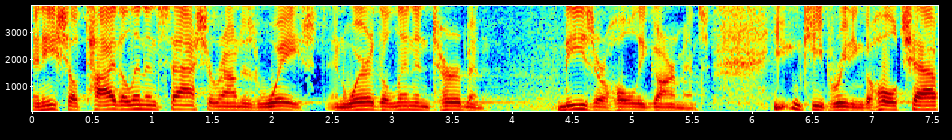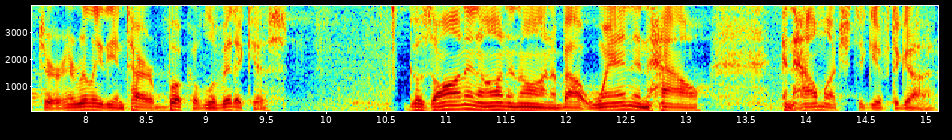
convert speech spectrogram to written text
and he shall tie the linen sash around his waist and wear the linen turban. These are holy garments. You can keep reading the whole chapter and really the entire book of Leviticus. Goes on and on and on about when and how and how much to give to God.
